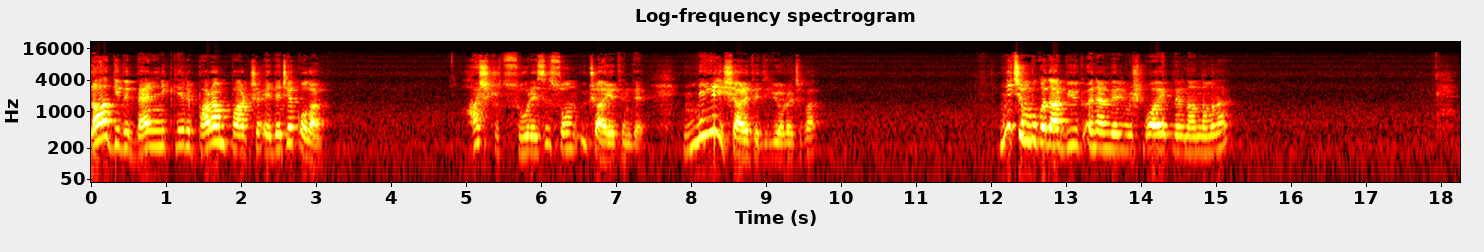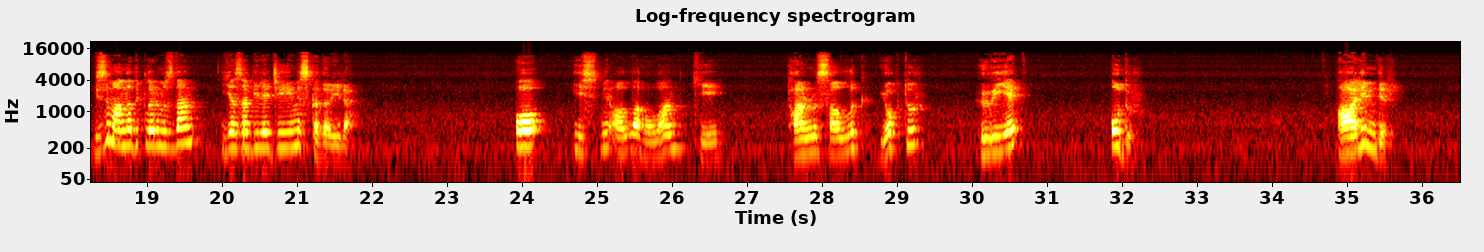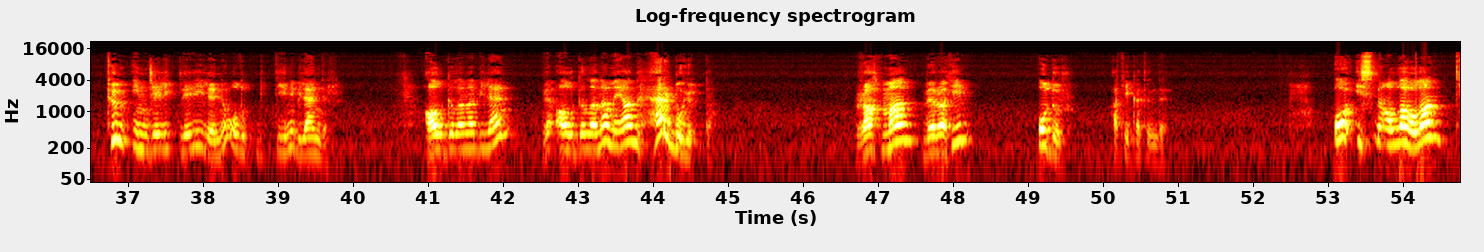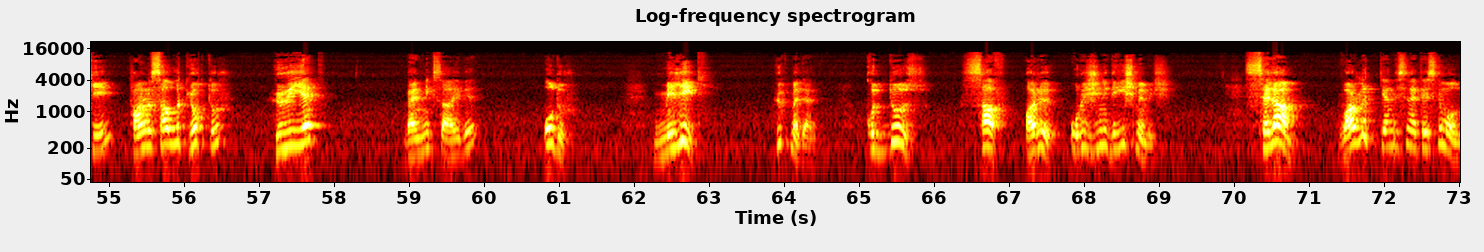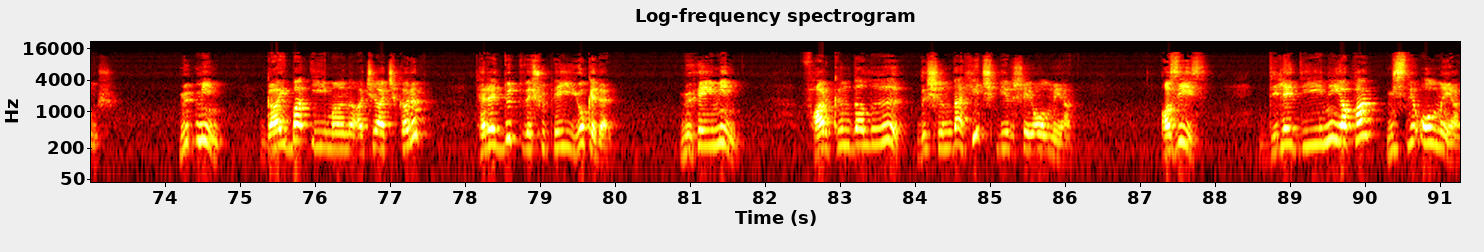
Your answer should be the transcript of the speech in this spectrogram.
dağ gibi benlikleri paramparça edecek olan Haşr suresi son üç ayetinde neye işaret ediliyor acaba? Niçin bu kadar büyük önem verilmiş bu ayetlerin anlamına? Bizim anladıklarımızdan yazabileceğimiz kadarıyla o ismi Allah olan ki tanrısallık yoktur, hüviyet odur. Alimdir. Tüm incelikleriyle ne olup bittiğini bilendir. Algılanabilen ve algılanamayan her boyutta. Rahman ve Rahim odur hakikatinde. O ismi Allah olan ki tanrısallık yoktur, hüviyet, benlik sahibi odur. Melik, hükmeden, kuddus, saf, arı, orijini değişmemiş. Selam, varlık kendisine teslim olmuş. Mümin, gayba imanı açığa çıkarıp tereddüt ve şüpheyi yok eden. Müheymin, farkındalığı dışında hiçbir şey olmayan, aziz, dilediğini yapan, misli olmayan,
